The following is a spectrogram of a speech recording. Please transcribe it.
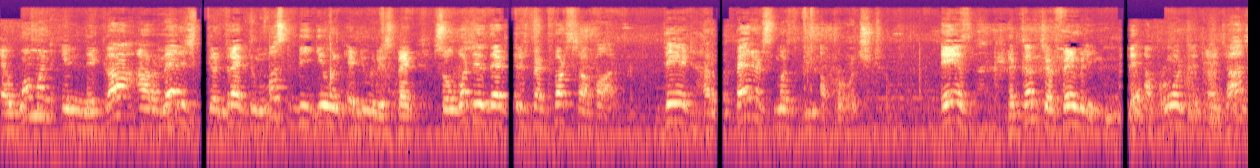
a woman in nikah or marriage contract must be given a due respect. So what is that respect? First of all, that her parents must be approached. As the culture family, they approach the Ijaz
